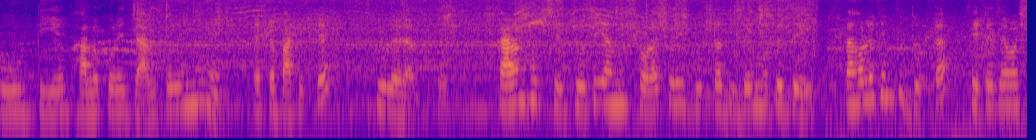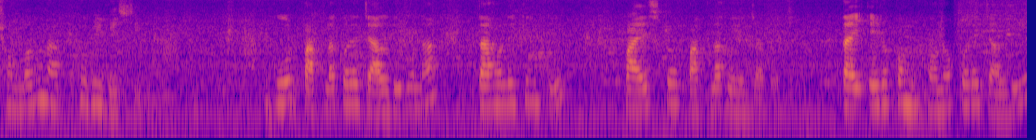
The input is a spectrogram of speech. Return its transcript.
গুড় দিয়ে ভালো করে জাল করে নিয়ে একটা বাটিতে তুলে রাখব। কারণ হচ্ছে, যদি আমি সরাসরি দুধটা দুধের মধ্যে দেই, তাহলে কিন্তু দুধটা ফেটে যাওয়ার সম্ভাবনা খুবই বেশি। গুড় পাতলা করে জাল দিব না, তাহলে কিন্তু পায়েসটাও পাতলা হয়ে যাবে। তাই এরকম ঘন করে জাল দিয়ে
